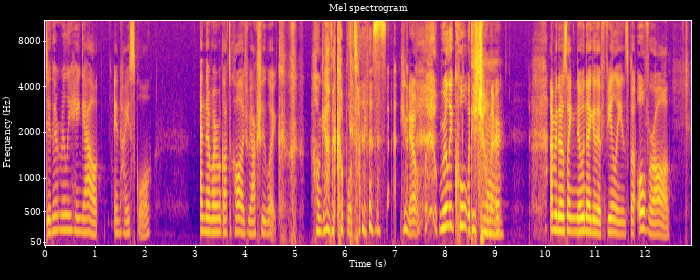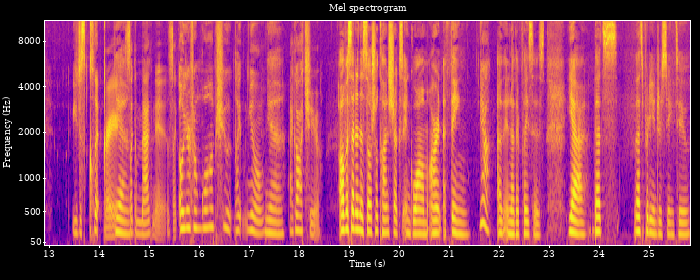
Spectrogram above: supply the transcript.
didn't really hang out in high school and then when we got to college we actually like hung out a couple of times you know really cool with each Yeah. other I mean, there's like no negative feelings, but overall, you just click, right? Yeah. It's like a magnet. It's like, oh, you're from Guam, shoot, like you know, yeah. I got you. All of a sudden, the social constructs in Guam aren't a thing Yeah, in other places. Yeah, that's that's pretty interesting too.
